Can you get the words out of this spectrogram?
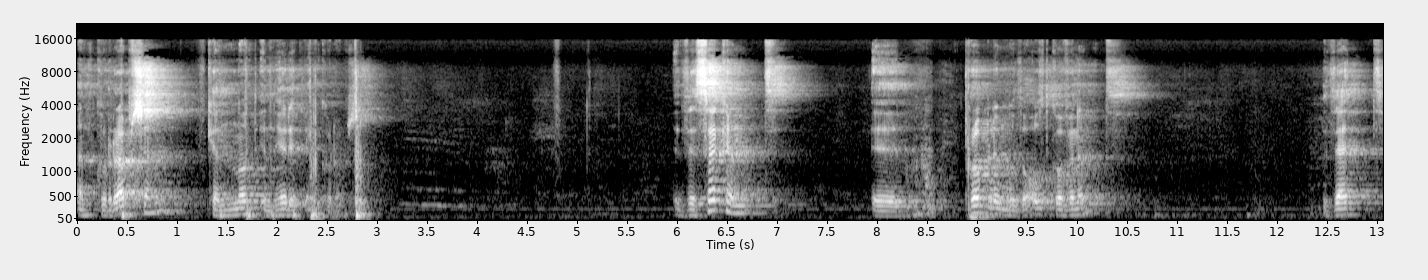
and corruption cannot inherit incorruption. The second uh, problem with the old covenant that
